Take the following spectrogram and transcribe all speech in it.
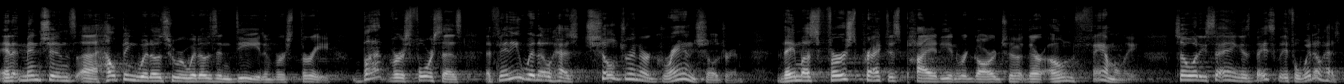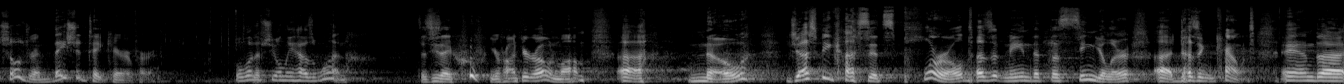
And it mentions uh, helping widows who are widows indeed in verse 3. But verse 4 says, If any widow has children or grandchildren, they must first practice piety in regard to their own family. So what he's saying is basically, if a widow has children, they should take care of her. Well, what if she only has one? Does he say, You're on your own, mom? Uh, no, just because it's plural doesn't mean that the singular uh, doesn't count. And, uh,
